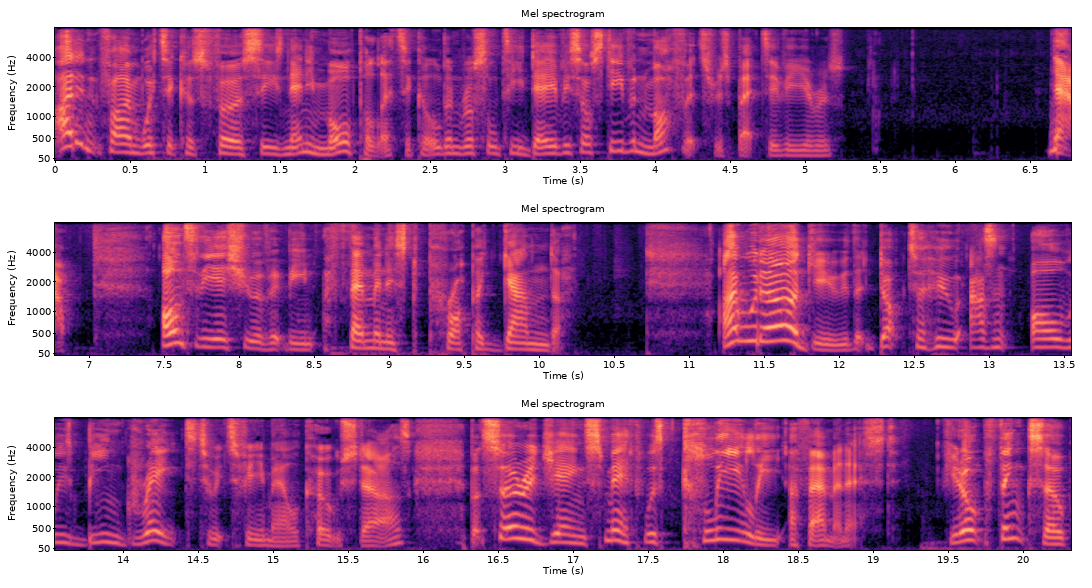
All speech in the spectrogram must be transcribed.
I didn't find Whittaker's first season any more political than Russell T Davies or Steven Moffat's respective eras. Now, on to the issue of it being feminist propaganda. I would argue that Doctor Who hasn't always been great to its female co stars, but Sarah Jane Smith was clearly a feminist. If you don't think so,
